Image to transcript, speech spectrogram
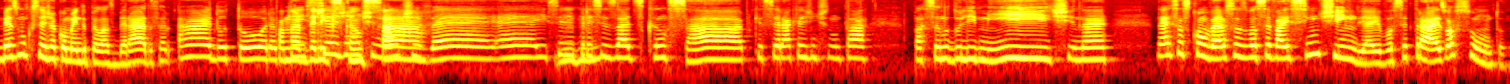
Mesmo que seja comendo pelas beiradas, sabe? Ai, doutora, Tá porque se a gente não tiver... É, e se ele Uhum. precisar descansar? Porque será que a gente não tá passando do limite, né? Nessas conversas você vai sentindo, e aí você traz o assunto.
